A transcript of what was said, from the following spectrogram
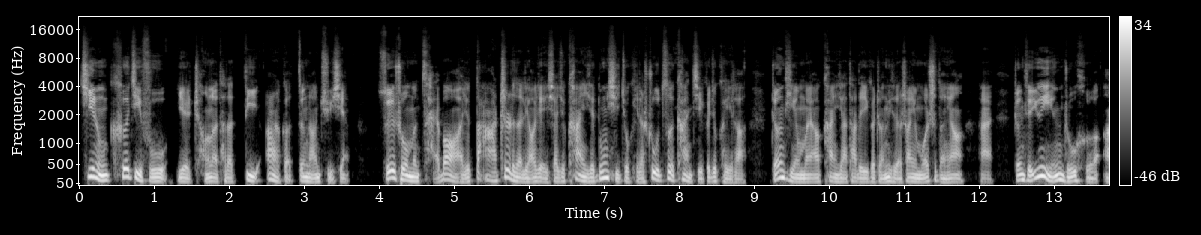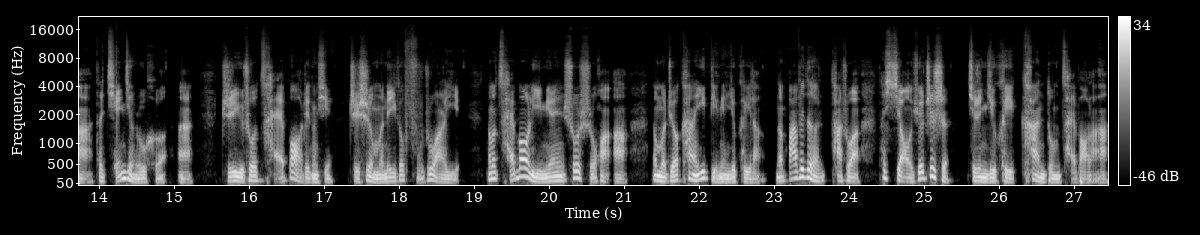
金融科技服务也成了它的第二个增长曲线。所以说我们财报啊，就大致的了解一下，就看一些东西就可以了，数字看几个就可以了。整体我们要看一下它的一个整体的商业模式怎样，哎，整体的运营如何啊？它前景如何啊？至于说财报这东西。只是我们的一个辅助而已。那么财报里面，说实话啊，那么只要看了一点点就可以了。那巴菲特他说啊，他小学知识其实你就可以看懂财报了啊。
